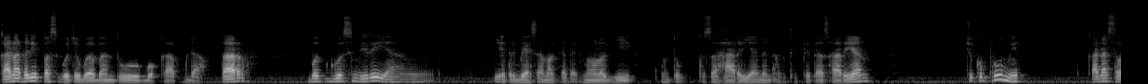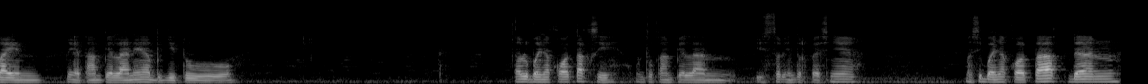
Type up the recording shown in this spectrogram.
karena tadi pas gue coba bantu bokap daftar buat gue sendiri yang ya terbiasa pakai teknologi untuk keseharian dan aktivitas harian cukup rumit karena selain ya tampilannya begitu terlalu banyak kotak sih untuk tampilan user interface-nya masih banyak kotak dan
